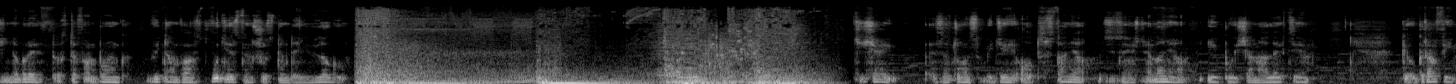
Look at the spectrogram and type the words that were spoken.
Dzień dobry, to Stefan Bąk. Witam Was w 26. Daily Vlogu. Dzisiaj zacząłem sobie dzień od wstania, zjedzenia śniadania i pójścia na lekcję geografii.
